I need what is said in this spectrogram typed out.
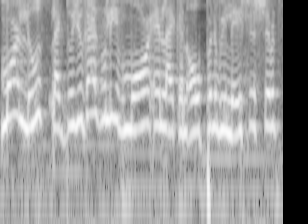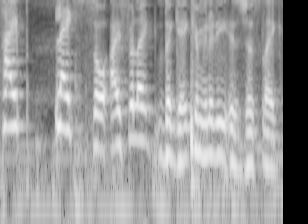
more loose? Like, do you guys believe more in like an open relationship type? Like, So I feel like the gay community is just like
